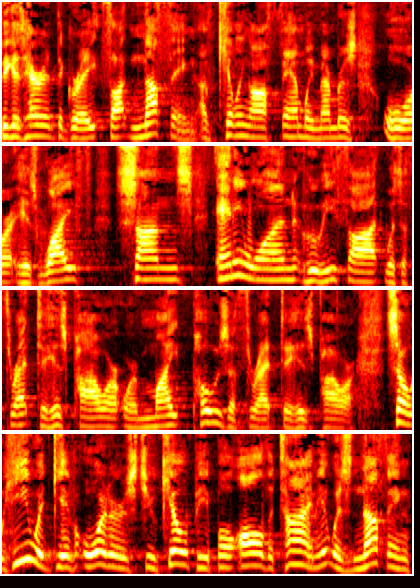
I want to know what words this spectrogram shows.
Because Herod the Great thought nothing of killing off family members or his wife, sons, anyone who he thought was a threat to his power or might pose a threat to his power. So he would give orders to kill people all the time. It was nothing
